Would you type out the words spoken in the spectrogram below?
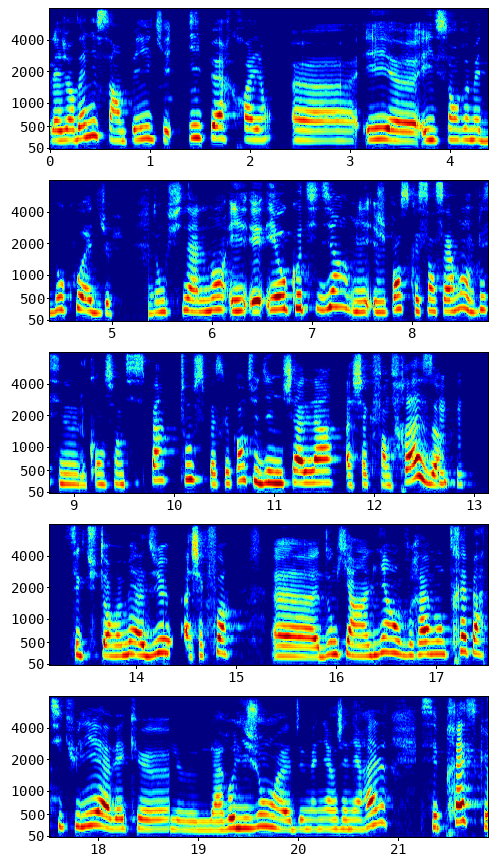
la Jordanie, c'est un pays qui est hyper croyant euh, et, euh, et ils s'en remettent beaucoup à Dieu. Donc finalement, et, et, et, au quotidien, mais je pense que sincèrement, en plus, ils ne le conscientisent pas tous, parce que quand tu dis Inch'Allah à chaque fin de phrase, c'est que tu t'en remets à Dieu à chaque fois. Euh, donc il y a un lien vraiment très particulier avec euh, le, la religion euh, de manière générale. C'est presque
